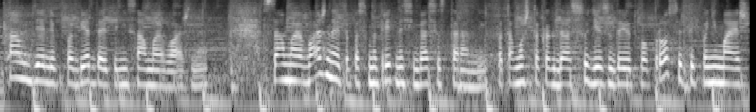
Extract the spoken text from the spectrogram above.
На самом деле победа это не самое важное. Самое важное это посмотреть на себя со стороны. Потому что когда судьи задают вопросы, ты понимаешь,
